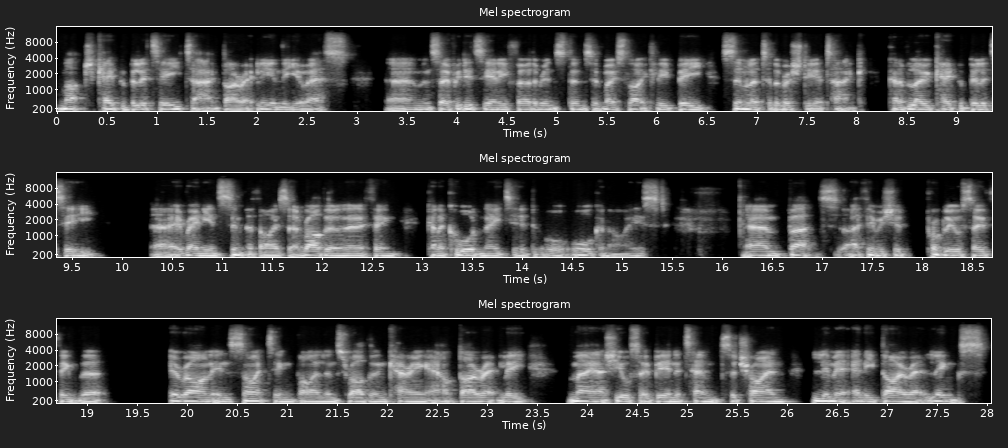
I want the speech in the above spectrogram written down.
much capability to act directly in the US. Um, and so, if we did see any further incidents, it most likely be similar to the Rushdie attack, kind of low capability uh, Iranian sympathizer rather than anything kind of coordinated or organized. Um, but I think we should probably also think that Iran inciting violence rather than carrying it out directly may actually also be an attempt to try and limit any direct links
